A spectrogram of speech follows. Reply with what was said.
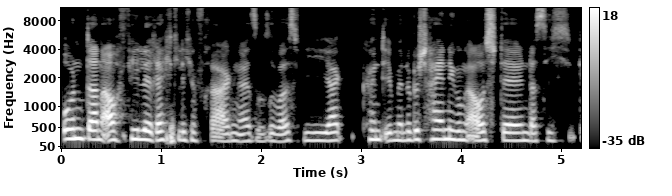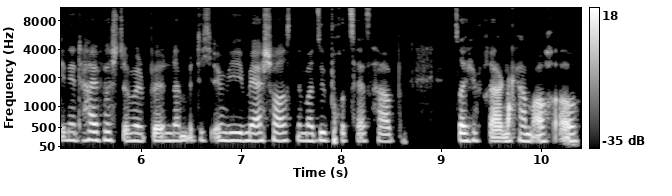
Und dann auch viele rechtliche Fragen, also sowas wie, ja, könnt ihr mir eine Bescheinigung ausstellen, dass ich genital verstümmelt bin, damit ich irgendwie mehr Chancen im Asylprozess habe. Solche Fragen kamen auch auf.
